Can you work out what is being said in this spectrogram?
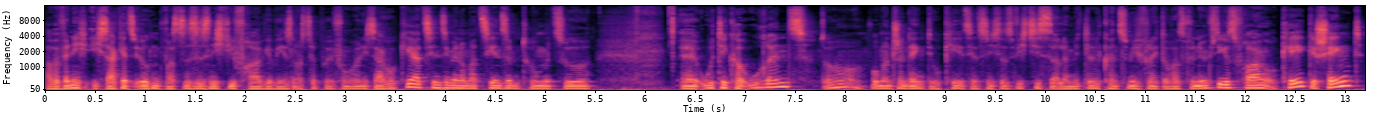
aber wenn ich, ich sage jetzt irgendwas, das ist nicht die Frage gewesen aus der Prüfung, wenn ich sage, okay, erzählen Sie mir nochmal zehn Symptome zu äh, UTK-Urenz, so, wo man schon denkt, okay, ist jetzt nicht das wichtigste aller Mittel, kannst du mich vielleicht auch was Vernünftiges fragen? Okay, geschenkt,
